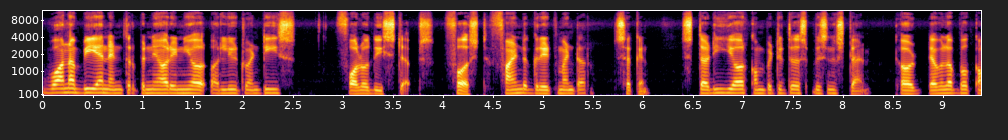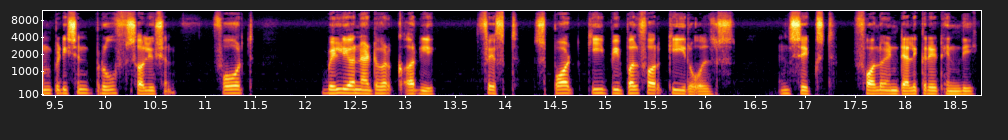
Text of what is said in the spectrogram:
Wanna be an entrepreneur in your early 20s? Follow these steps. First, find a great mentor. Second, study your competitor's business plan. Third, develop a competition proof solution. Fourth, build your network early. Fifth, spot key people for key roles. And sixth, follow IntelliCrate Hindi.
